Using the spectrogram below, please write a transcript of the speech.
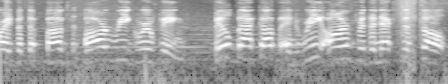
Destroyed, but the bugs are regrouping. Build back up and rearm for the next assault.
